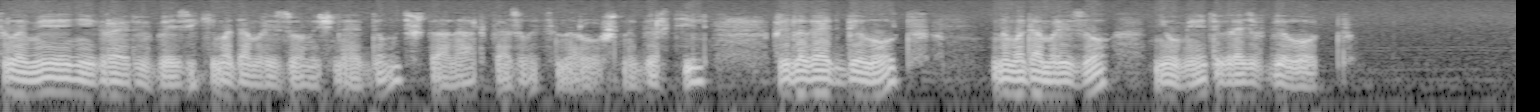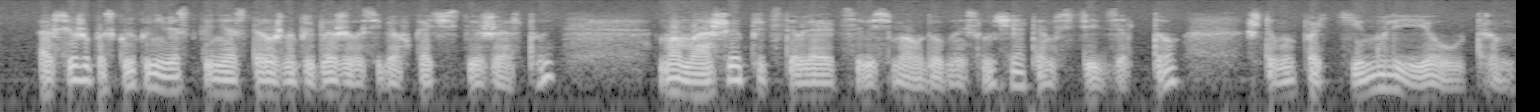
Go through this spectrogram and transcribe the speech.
Соломея не играет в безик, и мадам Ризо начинает думать, что она отказывается нарочно. Бертиль предлагает белот, но мадам Ризо не умеет играть в белот. А все же, поскольку невестка неосторожно предложила себя в качестве жертвы, мамаше представляется весьма удобный случай отомстить за то, что мы покинули ее утром.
